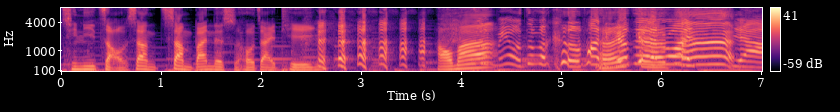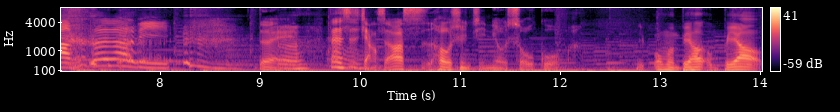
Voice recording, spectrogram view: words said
请你早上上班的时候再听，好吗？没有这么可怕，你不要这样乱怕讲，在那里。对嗯，但是讲实话，死后讯息你有收过吗？我们不要不要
